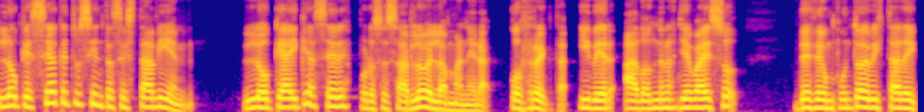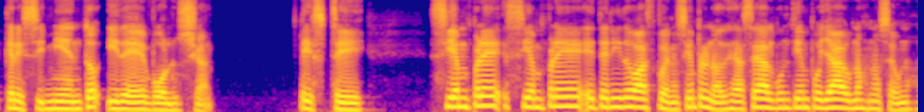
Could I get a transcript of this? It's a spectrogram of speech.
lo que sea que tú sientas está bien. Lo que hay que hacer es procesarlo de la manera correcta y ver a dónde nos lleva eso desde un punto de vista de crecimiento y de evolución. Este, siempre, siempre he tenido, bueno, siempre no, desde hace algún tiempo ya, unos, no sé, unos,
